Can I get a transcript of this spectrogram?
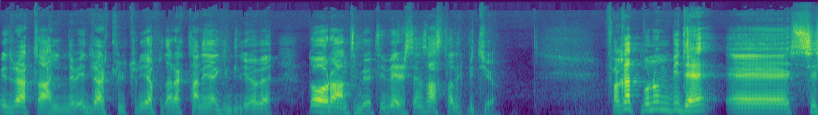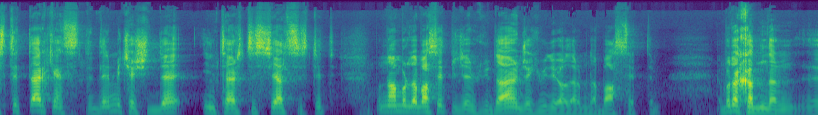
İdrar tahlilinde ve idrar kültürü yapılarak tanıya gidiliyor ve doğru antibiyotiği verirseniz hastalık bitiyor. Fakat bunun bir de e, sistit derken sistitlerin bir çeşidi interstisyal sistit. Bundan burada bahsetmeyeceğim çünkü daha önceki videolarımda bahsettim. Bu da kadınların e,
